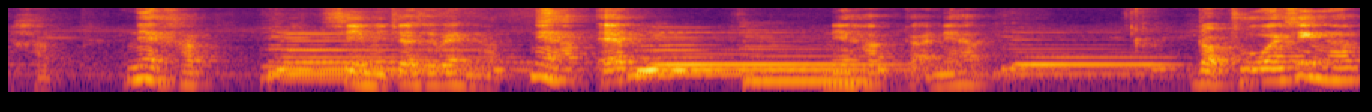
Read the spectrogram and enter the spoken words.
นะครับเนี่ยครับ C major 7ครับเนี่ยครับ F เนี่ยครับกับอันเนี้ยครับ drop to rising ครับ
